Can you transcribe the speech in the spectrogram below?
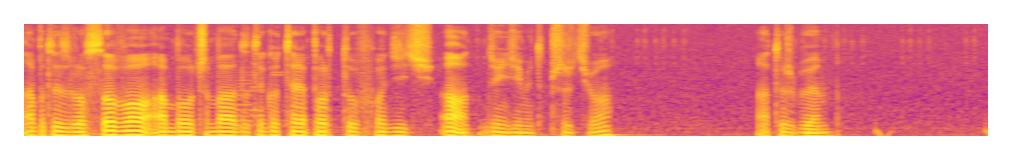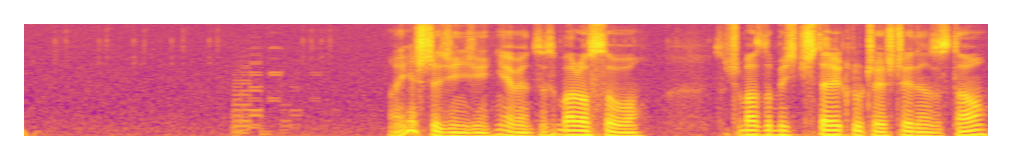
albo to jest losowo, albo trzeba do tego teleportu wchodzić... O, gdzie indziej mnie to przerzuciło. A, tu już byłem. A, jeszcze gdzie indziej. Nie wiem, to jest chyba losowo. To trzeba zdobyć cztery klucze, jeszcze jeden został.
